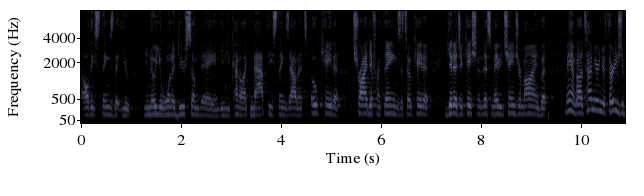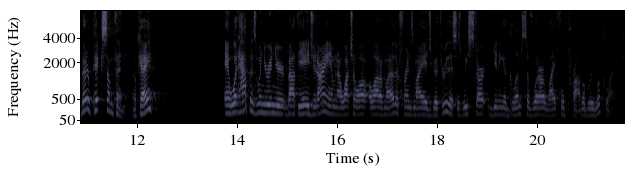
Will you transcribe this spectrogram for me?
all these things that you, you know you want to do someday. And, you kind of like map these things out. And it's okay to try different things. It's okay to get education in this, maybe change your mind. But man, by the time you're in your 30s, you better pick something, okay? And what happens when you're in your about the age that I am, and I watch a lot, a lot of my other friends my age go through this, is we start getting a glimpse of what our life will probably look like.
